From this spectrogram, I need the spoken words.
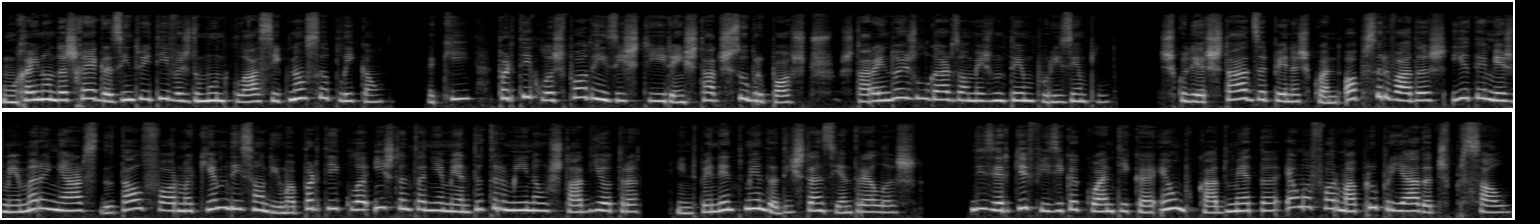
um reino onde as regras intuitivas do mundo clássico não se aplicam. Aqui, partículas podem existir em estados sobrepostos, estar em dois lugares ao mesmo tempo, por exemplo. Escolher estados apenas quando observadas e até mesmo emaranhar-se de tal forma que a medição de uma partícula instantaneamente determina o estado de outra, independentemente da distância entre elas. Dizer que a física quântica é um bocado meta é uma forma apropriada de expressá-lo.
